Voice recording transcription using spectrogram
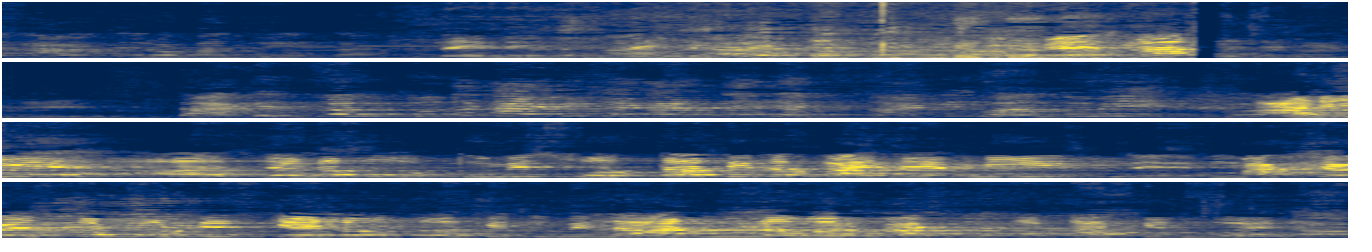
गावातले लोकच नाही येतात. नाही नाही. ऐका. मी आज- टाकीत जाऊन तुझं काय विषय करताय ते? आणि अं, जनभाऊ तुम्ही स्वतः तिथं पाहिजे. मी मागच्या वेळेस पण नोटीस केलं होतं की तुम्ही लहान मुलावर पाठवू नका टाकीत व्हायला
